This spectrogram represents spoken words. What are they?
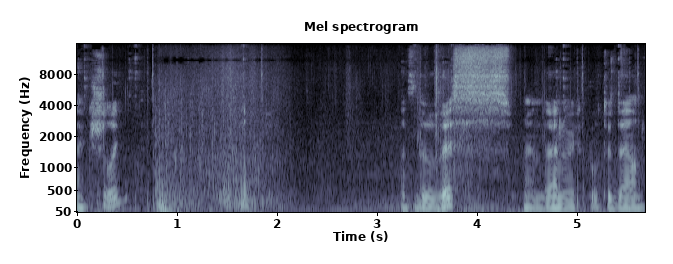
Actually, let's do this and then we put it down.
